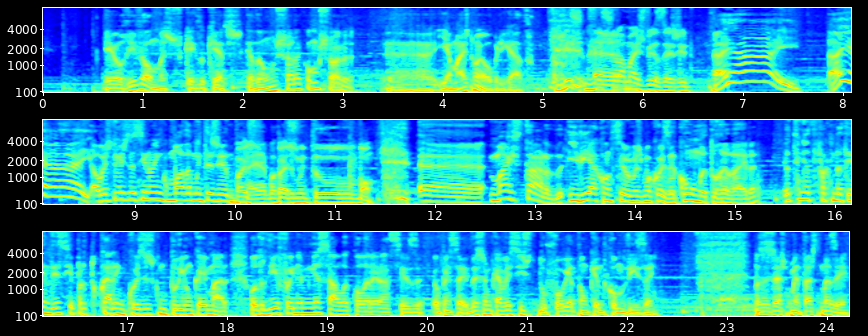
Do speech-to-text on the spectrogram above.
É horrível, mas o que é que tu queres? Cada um chora como chora. Uh, e a mais não é obrigado. Devias, devias chorar mais vezes, é giro. Ai, ai! Ai, ai! Ao visto assim não incomoda muita gente. Pois, é uma pois. coisa muito. Bom. Uh, mais tarde iria acontecer a mesma coisa com uma torradeira. Eu tinha de facto uma tendência para tocar em coisas que me podiam queimar. Outro dia foi na minha sala, qual era acesa. Eu pensei, deixa-me cá ver se isto do fogo é tão quente como dizem. Não sei se já experimentaste, mas é.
